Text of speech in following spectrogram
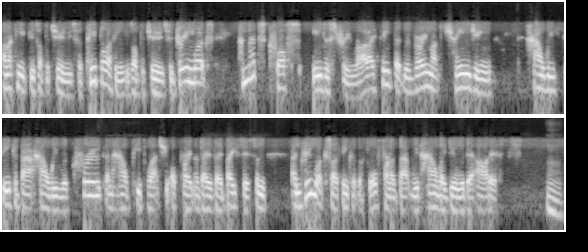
And I think it gives opportunities for people. I think it gives opportunities for DreamWorks. And that's cross industry, right? I think that we're very much changing how we think about how we recruit and how people actually operate on a day to day basis. And, and DreamWorks, I think, at the forefront of that with how they deal with their artists Mm.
